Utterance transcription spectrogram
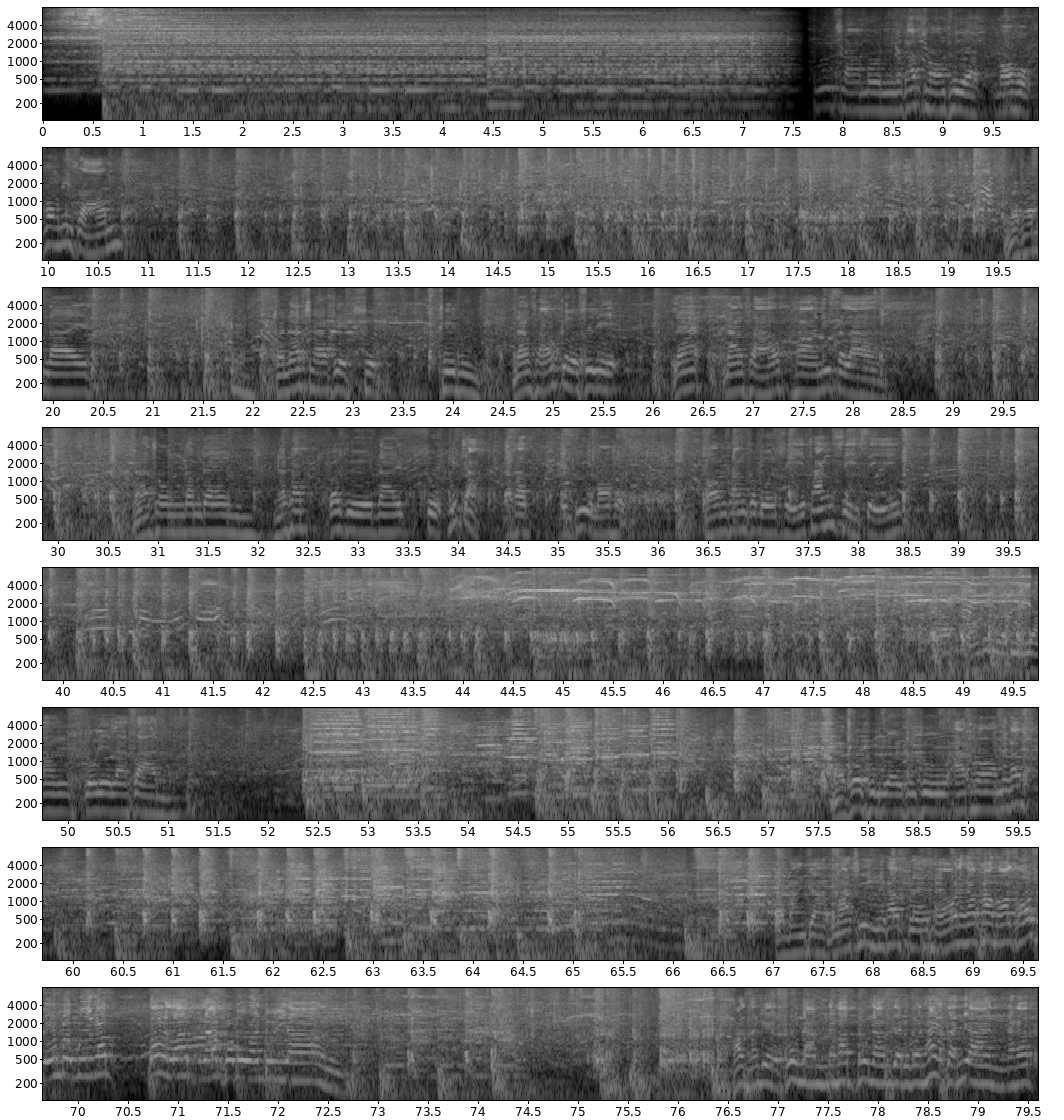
พี่ชามนนะครับทองเถือกม .6 ห้องที่ 3นะครับนายพนัชชากฤษสุดทิน นางสาวเกิดสิริ และนางสาวพานิสลา นะธงดำแดงนะครับ ก็คือนายสุวิจักนะครับ เป็นพี่ม .6 พร้อมทั้งขบวนสีทั้ง 4 สี เกตผู้นำนะครับ ผู้นำจะเป็นคนให้สัญญาณนะครับ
